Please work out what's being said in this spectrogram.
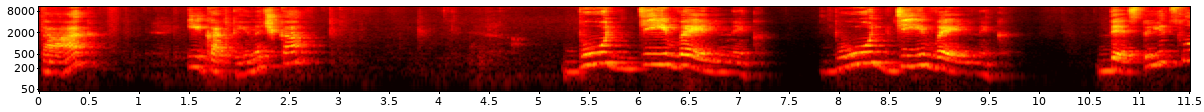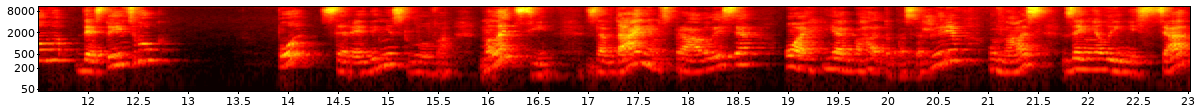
Так. І картиночка. Будівельник. Будівельник. Де стоїть слово? Де стоїть звук? Посередині слова. Молодці. Завданням справилися. Ой, як багато пасажирів у нас зайняли місця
